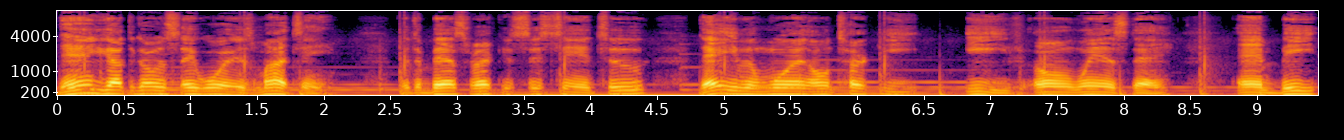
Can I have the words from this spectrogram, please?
Then you got to go to State Warriors, my team, with the best record, 16 2. They even won on Turkey Eve on Wednesday and beat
